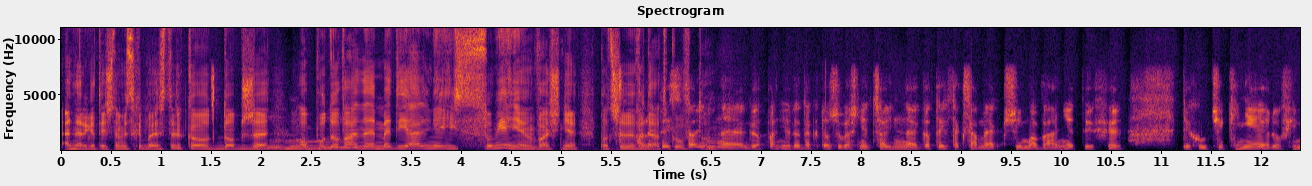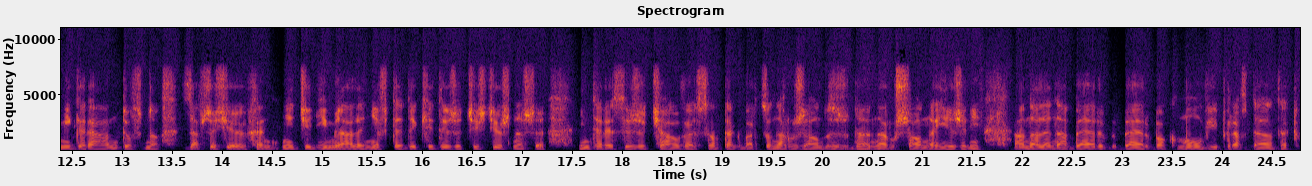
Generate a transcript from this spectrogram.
energetyczną, więc chyba jest tylko dobrze mhm obudowane medialnie i z sumieniem właśnie potrzeby Ale wydatków. to jest co to... innego, panie redaktorze, właśnie co innego. To jest tak samo jak przyjmowanie tych, tych uciekinierów, imigrantów. No, zawsze się chętnie dzielimy, ale nie wtedy, kiedy rzeczywiście już nasze interesy życiowe są tak bardzo naruszone. I jeżeli Annalena Ber, Berbok mówi, prawda, tak,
